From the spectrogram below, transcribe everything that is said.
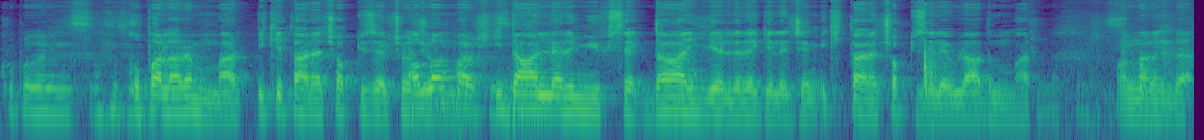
Kupalarınız. Kupalarım var. iki tane çok güzel çocuğum Allah var. bağışlasın. İdeallerim yüksek. Daha iyi yerlere geleceğim. İki tane çok güzel evladım var. Onların da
